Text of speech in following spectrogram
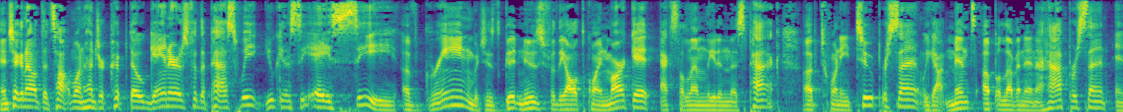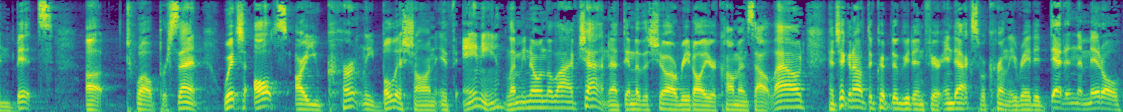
And checking out the top 100 crypto gainers for the past week, you can see a sea of green which is good news for the altcoin market. XLM leading this pack up 22%. We got Mint up 11.5% and Bits up 12%. Which alts are you currently bullish on, if any? Let me know in the live chat. And at the end of the show, I'll read all your comments out loud. And checking out the Crypto Greed and Fear Index, we're currently rated dead in the middle,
